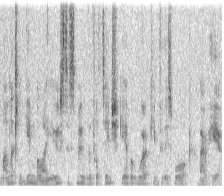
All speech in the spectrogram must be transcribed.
my little gimbal I used to smooth the footage gave up working for this walk about here.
